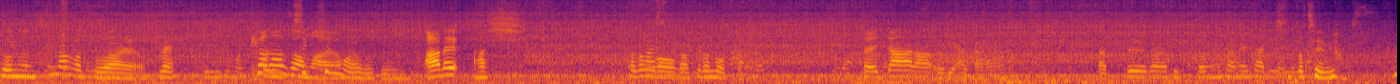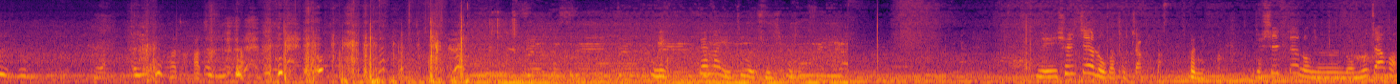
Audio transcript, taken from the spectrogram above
저는 치마가 좋아요. 왜? 편하잖아요. 치킨 말고 좀. 아래, 아씨. 자전거가 들어놓았다. 잘 자라 우리 아가. 나트가 뒷동산에 다리 진짜 재미없어. 니 꽤나 유튜브 진심이야. 근데 이 실제로가 더 작다. 그러니까. 근데 실제로는 너무 작아.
